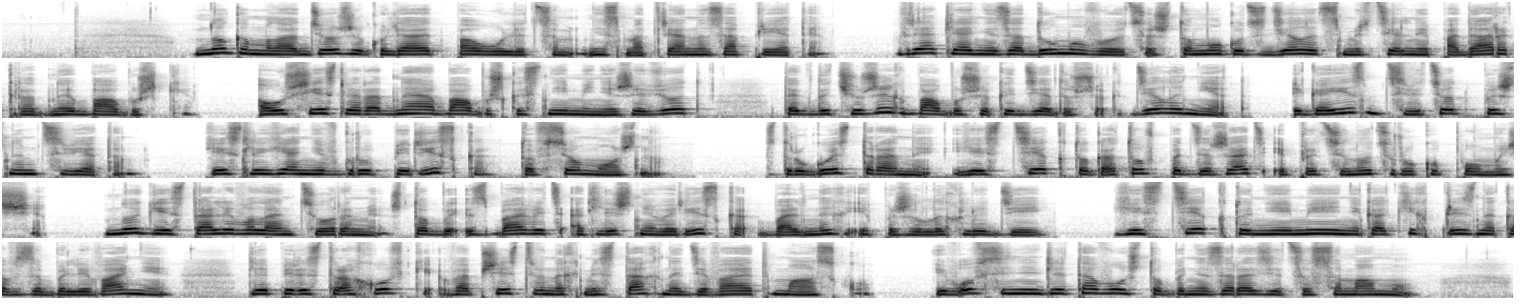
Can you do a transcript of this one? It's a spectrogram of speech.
Много молодежи гуляют по улицам, несмотря на запреты. Вряд ли они задумываются, что могут сделать смертельный подарок родной бабушке. А уж если родная бабушка с ними не живет, до чужих бабушек и дедушек дела нет. Эгоизм цветет пышным цветом. Если я не в группе риска, то все можно. С другой стороны, есть те, кто готов поддержать и протянуть руку помощи. Многие стали волонтерами, чтобы избавить от лишнего риска больных и пожилых людей. Есть те, кто, не имея никаких признаков заболевания, для перестраховки в общественных местах надевает маску. И вовсе не для того, чтобы не заразиться самому,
